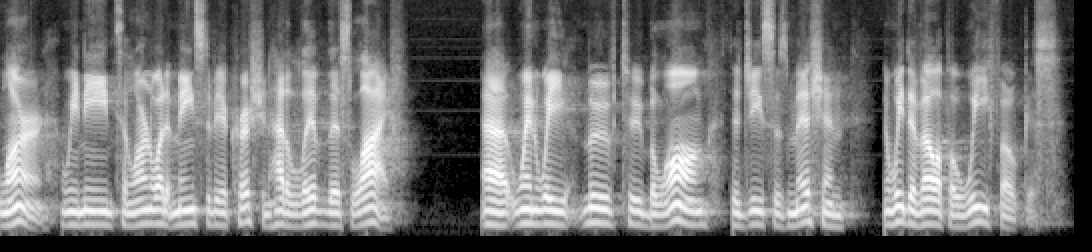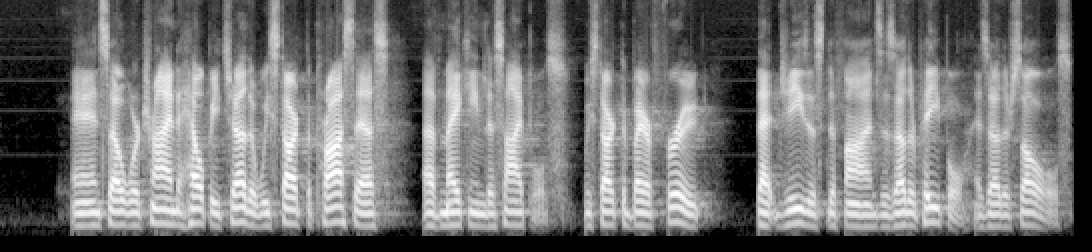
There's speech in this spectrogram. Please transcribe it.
learn. We need to learn what it means to be a Christian, how to live this life. Uh, when we move to belong to Jesus' mission, then we develop a we focus. And so we're trying to help each other. We start the process of making disciples. We start to bear fruit that Jesus defines as other people, as other souls.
